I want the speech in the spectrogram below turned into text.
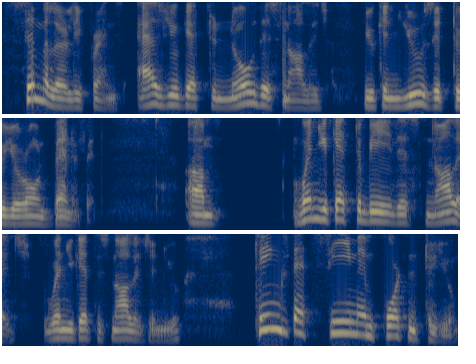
Similarly, friends, as you get to know this knowledge, you can use it to your own benefit. Um, when you get to be this knowledge, when you get this knowledge in you, things that seem important to you,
